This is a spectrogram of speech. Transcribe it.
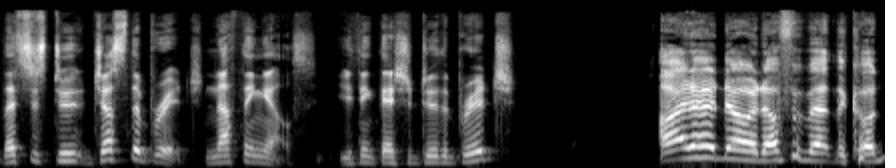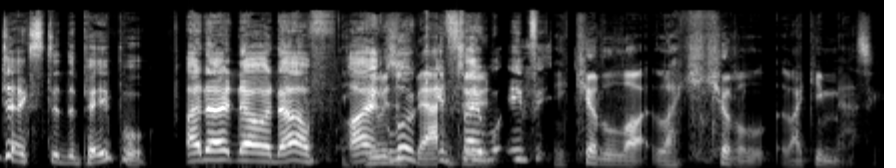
Let's just do just the bridge, nothing else. You think they should do the bridge? I don't know enough about the context of the people. I don't know enough. He I was look if they if He killed a lot, like he killed a, like he massacred.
